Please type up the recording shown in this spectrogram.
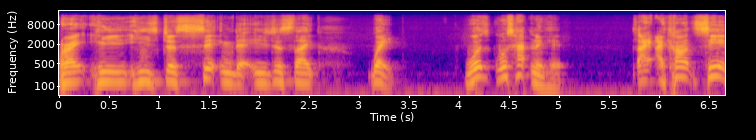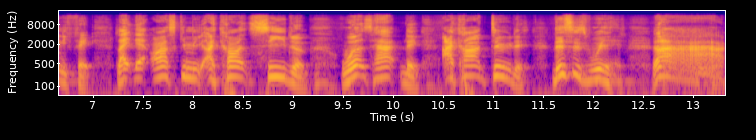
right? He he's just sitting there. He's just like, wait, what's what's happening here? Like I can't see anything. Like they're asking me, I can't see them. What's happening? I can't do this. This is weird. Ah,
